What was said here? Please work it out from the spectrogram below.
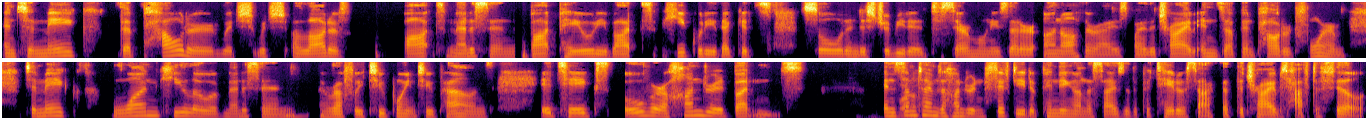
And to make the powdered which which a lot of bought medicine bought peyote bought hikuri that gets sold and distributed to ceremonies that are unauthorized by the tribe ends up in powdered form. To make one kilo of medicine, roughly 2.2 pounds, it takes over a hundred buttons and wow. sometimes 150 depending on the size of the potato sack that the tribes have to fill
